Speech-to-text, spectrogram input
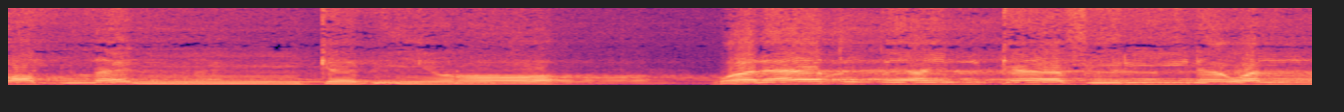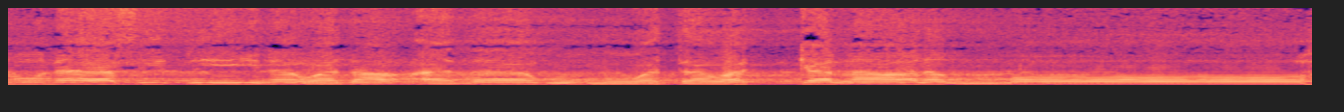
فَضْلًا كَبِيرًا. وَلَا تُطِعِ الْكَافِرِينَ وَالْمُنَافِقِينَ وَدَعْ أَذَاهُمْ وَتَوَكَّلْ عَلَى اللَّهِ ۚ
